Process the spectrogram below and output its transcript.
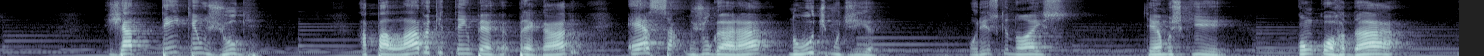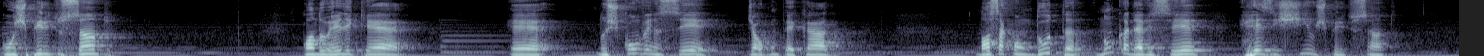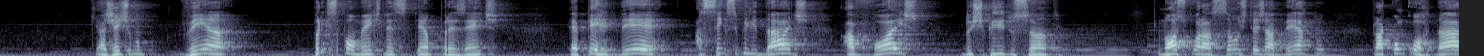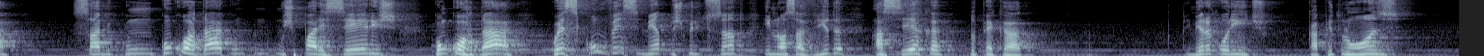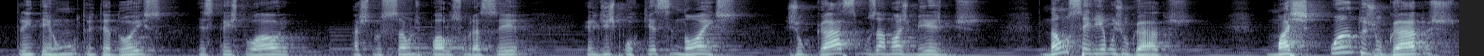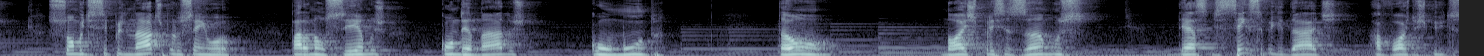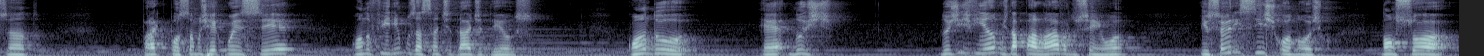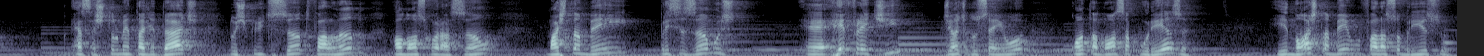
já tem quem o julgue. A palavra que tenho pregado, essa o julgará no último dia. Por isso que nós temos que concordar com o Espírito Santo quando ele quer é, nos convencer de algum pecado. Nossa conduta nunca deve ser resistir ao Espírito Santo. Que a gente não venha, principalmente nesse tempo presente, é perder a sensibilidade, a voz do Espírito Santo. Que nosso coração esteja aberto para concordar, sabe, com concordar com, com os pareceres, concordar com esse convencimento do Espírito Santo em nossa vida acerca do pecado. 1 Coríntios, capítulo 11, 31, 32, esse texto áureo, a instrução de Paulo sobre a ceia, ele diz: Porque se nós julgássemos a nós mesmos, não seríamos julgados, mas quando julgados, somos disciplinados pelo Senhor, para não sermos condenados com o mundo. Então, nós precisamos dessa, de sensibilidade à voz do Espírito Santo, para que possamos reconhecer quando ferimos a santidade de Deus, quando é, nos, nos desviamos da palavra do Senhor, e o Senhor insiste conosco, não só essa instrumentalidade do Espírito Santo falando ao nosso coração, mas também precisamos é, refletir diante do Senhor quanto à nossa pureza, e nós também vamos falar sobre isso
